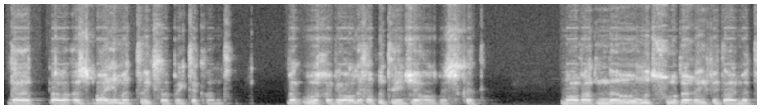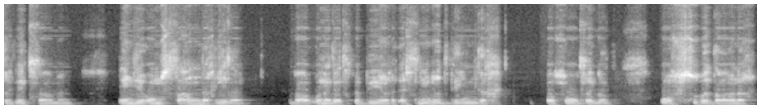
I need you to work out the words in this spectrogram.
dat daar is baie matrieks op buitekant. Wat oor geweldige potensiaal beskik. Maar wat nou moet voorberei vir daai matriekeksamen en die omstandighede waaronder dit gebeur is nie noodwendig vervolglik of sodanig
